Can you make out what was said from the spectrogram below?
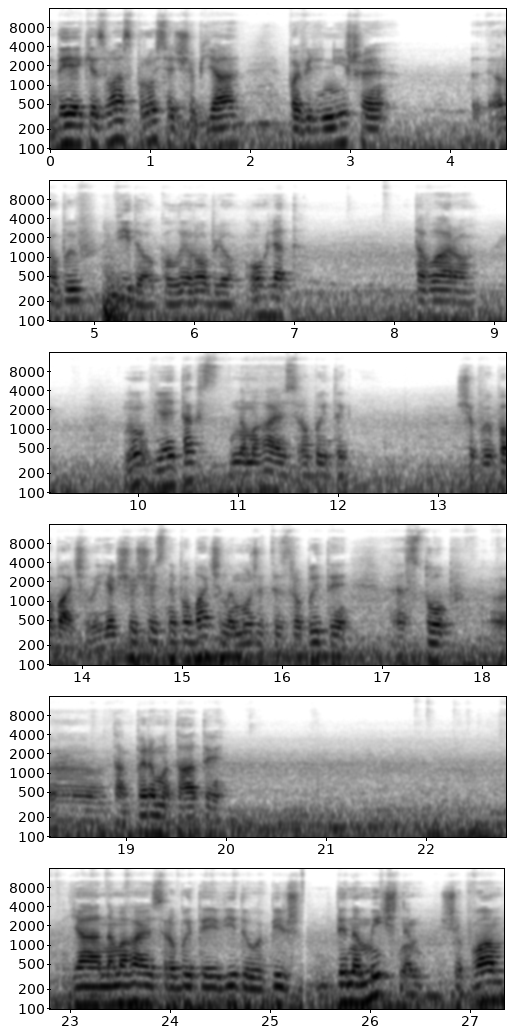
Деякі з вас просять, щоб я повільніше робив відео, коли роблю огляд товару. Ну, я і так намагаюсь робити, щоб ви побачили. Якщо щось не побачили, можете зробити е, стоп, е, там, перемотати. Я намагаюсь робити відео більш динамічним, щоб вам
